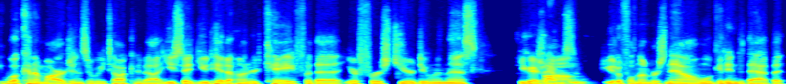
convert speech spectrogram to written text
what kind of margins are we talking about? You said you'd hit 100k for the your first year doing this. You guys are having um, some beautiful numbers now, and we'll get into that. But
